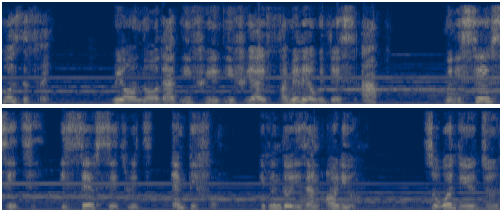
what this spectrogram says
post the thing we all know that if you if you are familiar with this app, when it saves it, it saves it with MP4, even though it's an audio. So what do you do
